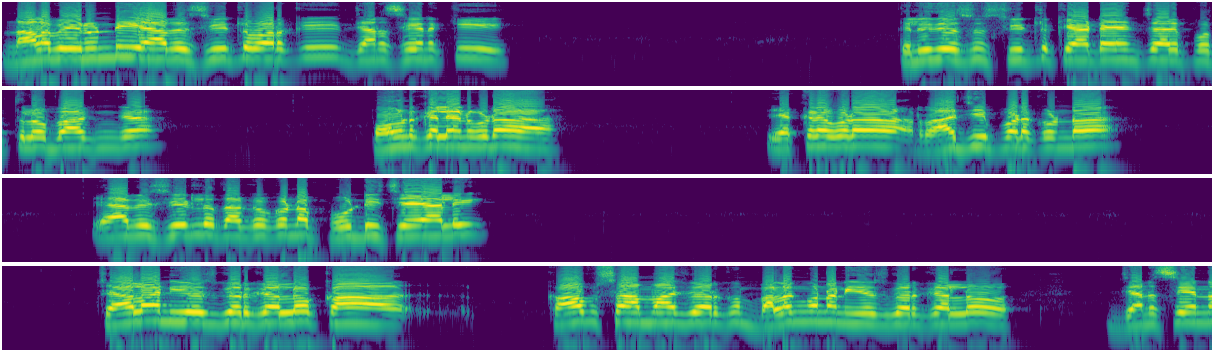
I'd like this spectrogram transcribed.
నలభై నుండి యాభై సీట్ల వరకు జనసేనకి తెలుగుదేశం సీట్లు కేటాయించాలి పొత్తులో భాగంగా. పవన్ కళ్యాణ్ కూడా ఎక్కడ కూడా రాజీ పడకుండా యాభై సీట్లు తగ్గకుండా పోటీ చేయాలి. చాలా నియోజకవర్గాల్లో కా కాపు సామాజిక వర్గం బలంగా ఉన్న నియోజకవర్గాల్లో జనసేన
